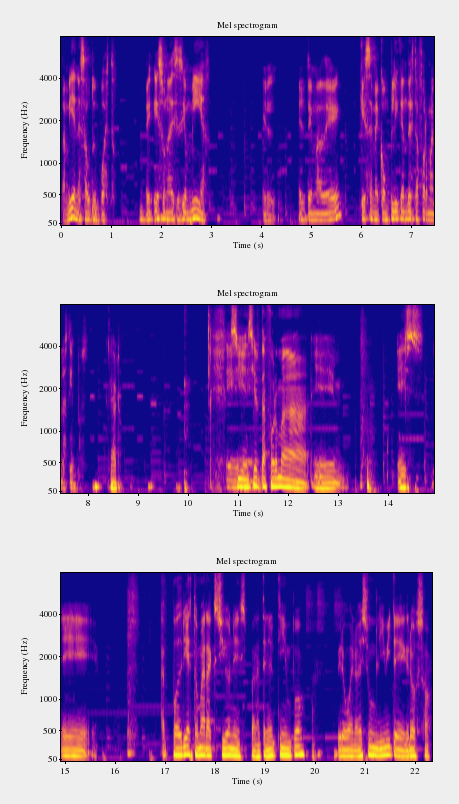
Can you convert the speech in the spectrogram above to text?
también es autoimpuesto. Es una decisión mía el, el tema de que se me compliquen de esta forma los tiempos. Claro. Sí, Eh, en cierta forma eh, es. eh, podrías tomar acciones para tener tiempo, pero bueno, es un límite grosso.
